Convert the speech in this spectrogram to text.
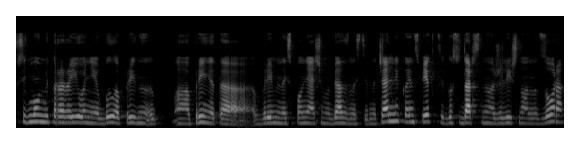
в седьмом микрорайоне было при- а, принято временно исполняющим обязанности начальника инспекции государственного жилищного надзора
